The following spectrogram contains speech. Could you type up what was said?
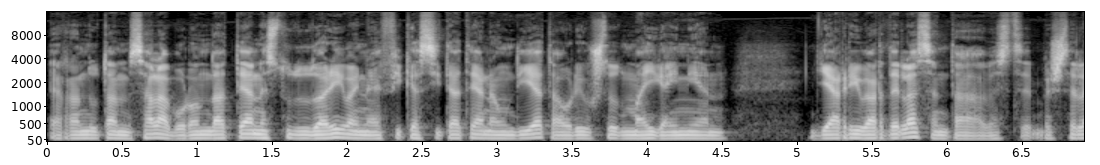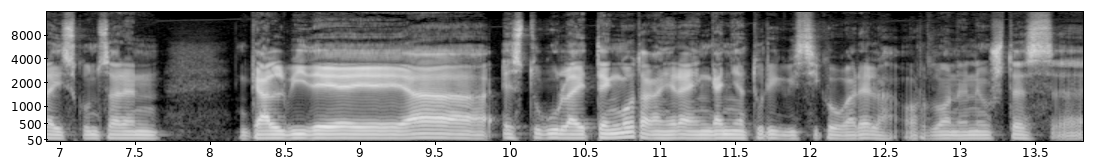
errandutan bezala, borondatean ez dut dudari, baina efikazitatean handia eta hori uste dut mai gainean jarri bar dela, zenta beste, bestela hizkuntzaren galbidea ez dugula etengo, eta gainera engainaturik biziko garela. Orduan, ene ustez, e,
